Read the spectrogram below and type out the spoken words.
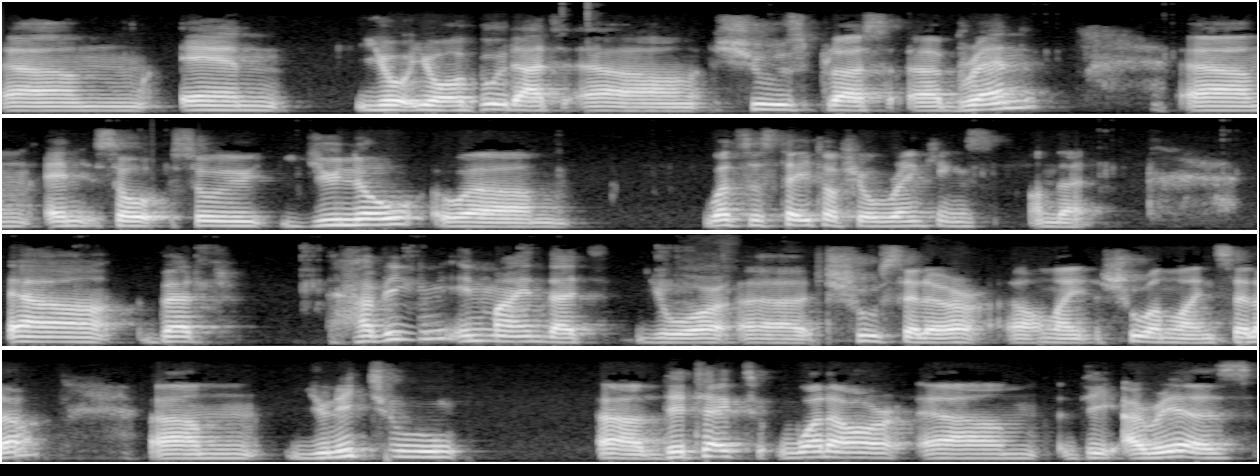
um, and you're, you're good at shoes plus brand. Um, and so, so you know um, what's the state of your rankings on that. Uh, but having in mind that you're a shoe seller, online shoe online seller, um, you need to uh, detect what are um, the areas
